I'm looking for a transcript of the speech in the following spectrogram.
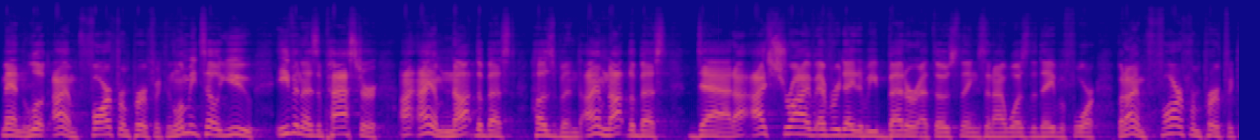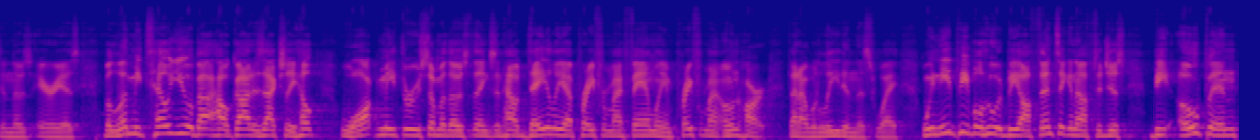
Man, look, I am far from perfect. And let me tell you, even as a pastor, I, I am not the best husband. I am not the best dad. I, I, strive every day to be better at those things than I was the day before, but I am far from perfect in those areas. But let me tell you about how God has actually helped walk me through some of those things and how daily I pray for my family and pray for my own heart that I would lead in this way. We need people who would be authentic enough to just be open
